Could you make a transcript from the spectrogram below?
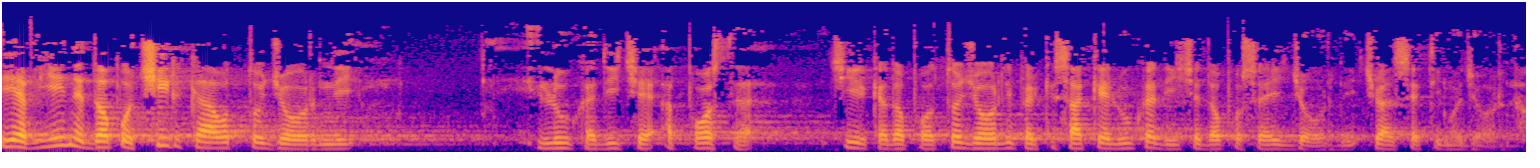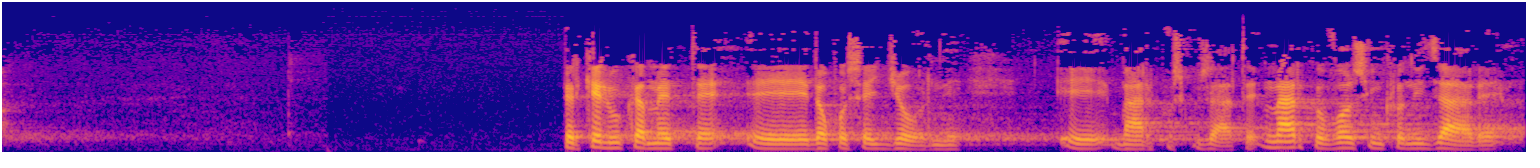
E avviene dopo circa otto giorni. Luca dice apposta circa dopo otto giorni perché sa che Luca dice dopo sei giorni, cioè al settimo giorno. Perché Luca mette eh, dopo sei giorni? Eh, Marco, scusate. Marco vuol sincronizzare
